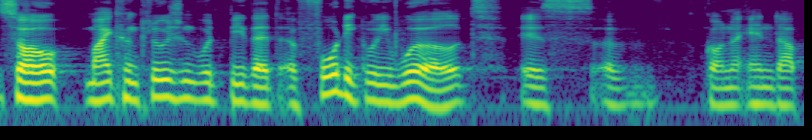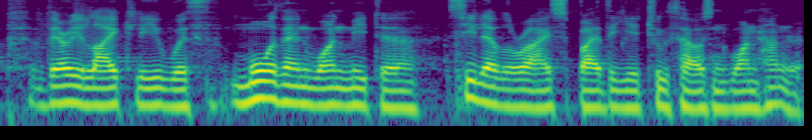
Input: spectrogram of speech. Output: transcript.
So my conclusion would be that a four degree world is uh, going to end up very likely with more than one meter sea level rise by the year 2100.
